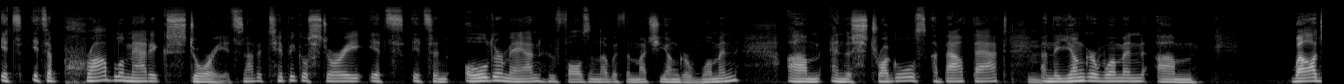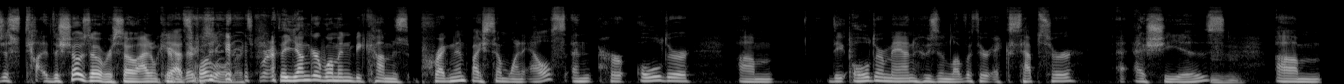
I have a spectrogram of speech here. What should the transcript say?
it's it's a problematic story. It's not a typical story. It's it's an older man who falls in love with a much younger woman, um, and the struggles about that. Hmm. And the younger woman. Um, well, I'll just t- the show's over, so I don't care Yeah, about spoiler alerts. The younger woman becomes pregnant by someone else, and her older, um, the older man who's in love with her accepts her as she is. Um,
